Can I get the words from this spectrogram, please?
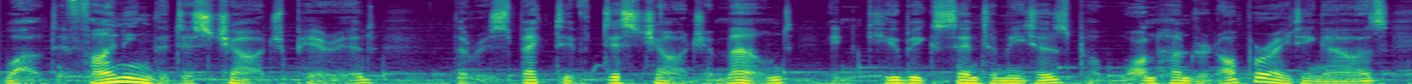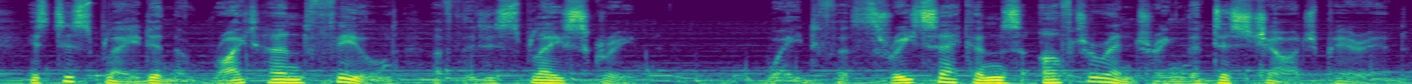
While defining the discharge period, the respective discharge amount in cubic centimeters per 100 operating hours is displayed in the right-hand field of the display screen. Wait for 3 seconds after entering the discharge period.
